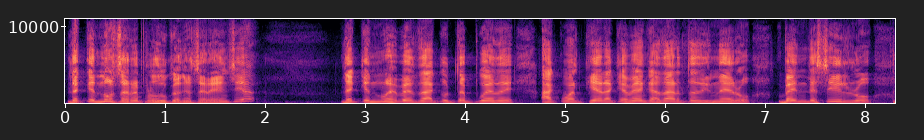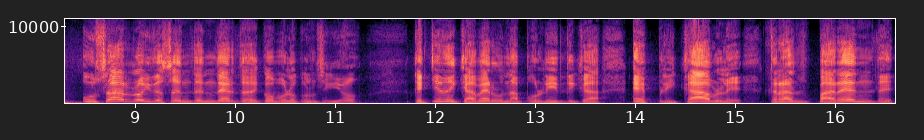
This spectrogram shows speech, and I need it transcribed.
de que no se reproduzcan esa de que no es verdad que usted puede a cualquiera que venga a darte dinero, bendecirlo, usarlo y desentenderte de cómo lo consiguió. Que tiene que haber una política explicable, transparente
